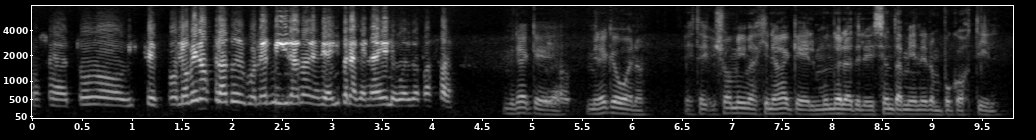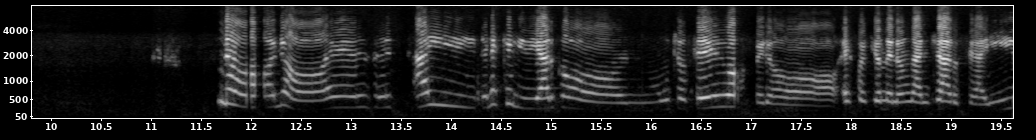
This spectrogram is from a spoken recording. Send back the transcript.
O sea, todo, viste, por lo menos trato de poner mi grano desde ahí para que nadie le vuelva a pasar. Mira que, mira que bueno. Este, yo me imaginaba que el mundo de la televisión también era un poco hostil. No, no, es, hay, tenés que lidiar con muchos egos, pero es cuestión de no engancharse ahí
